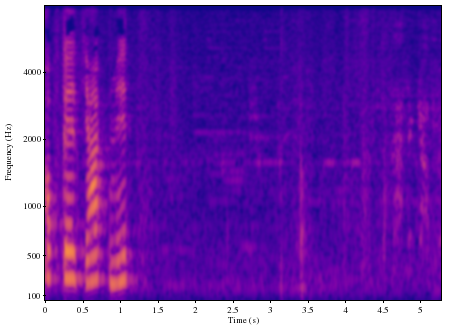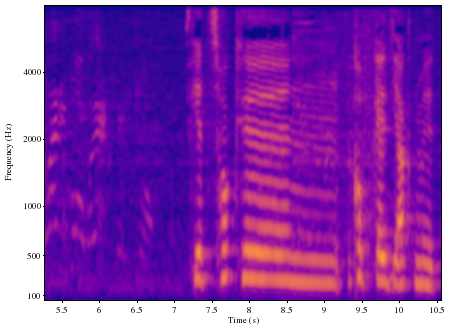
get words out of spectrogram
Zocken Kopfgeld jagt mit. Wir zocken Kopfgeldjagd mit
